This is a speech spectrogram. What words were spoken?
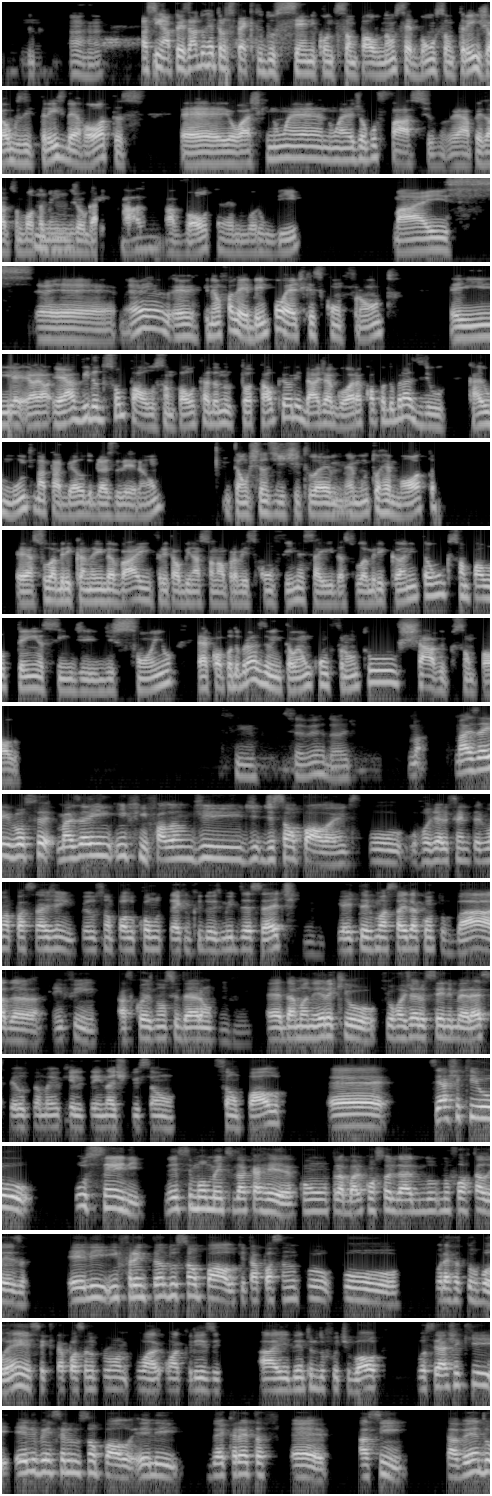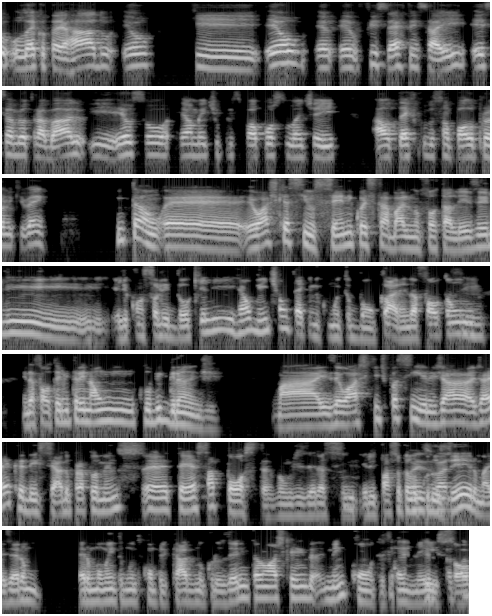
Uhum. Assim, apesar do retrospecto do Ceni contra o São Paulo não ser bom, são três jogos e três derrotas. É, eu acho que não é, não é jogo fácil. É, apesar do São Paulo uhum. também jogar em casa, a volta, né, no Morumbi. Mas é, é, é, que nem eu falei, é bem poético esse confronto. E é, é, a vida do São Paulo. O São Paulo está dando total prioridade agora à Copa do Brasil. Caiu muito na tabela do Brasileirão, então chance de título é, é muito remota. É, a Sul-Americana ainda vai enfrentar o Binacional para ver se confirma essa ida Sul-Americana. Então, o que São Paulo tem assim de, de sonho é a Copa do Brasil. Então, é um confronto chave para o São Paulo. Sim, isso é verdade. Mas aí você. Mas aí, enfim, falando de, de, de São Paulo, gente, o, o, Rogério Senna teve uma passagem pelo São Paulo como técnico em 2017, uhum. e aí teve uma saída conturbada, enfim, as coisas não se deram uhum. é, da maneira que o, que o Rogério Senna merece, pelo tamanho que ele tem na instituição São Paulo. É, você acha que o, o Ceni, nesse momento da carreira, com um trabalho consolidado no, no Fortaleza, ele enfrentando o São Paulo, que está passando por, por por essa turbulência, que está passando por uma, uma, uma, crise aí dentro do futebol, você acha que ele vencendo no São Paulo, ele decreta é, assim, tá vendo? O Leco tá errado, eu que eu, eu, eu fiz certo em sair, esse é o meu trabalho e eu sou realmente o principal postulante aí ao técnico do São Paulo pro ano que vem? Então, é, eu acho que assim, o Ceni com esse trabalho no Fortaleza, ele, ele consolidou que ele realmente é um técnico muito bom. Claro, ainda faltam Sim. Ainda falta ele treinar um clube grande. Mas eu acho que, tipo assim, ele já, já é credenciado para pelo menos é, ter essa aposta, vamos dizer assim. Ele passou pelo mas Cruzeiro, vale... mas era um, era um momento muito complicado no Cruzeiro, então eu acho que ainda nem conta, com um mês só.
